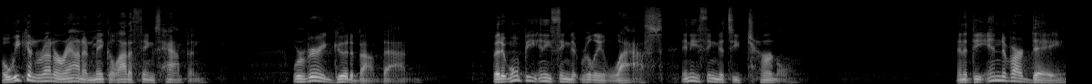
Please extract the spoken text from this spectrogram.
Well, we can run around and make a lot of things happen. We're very good about that. But it won't be anything that really lasts, anything that's eternal. And at the end of our day,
